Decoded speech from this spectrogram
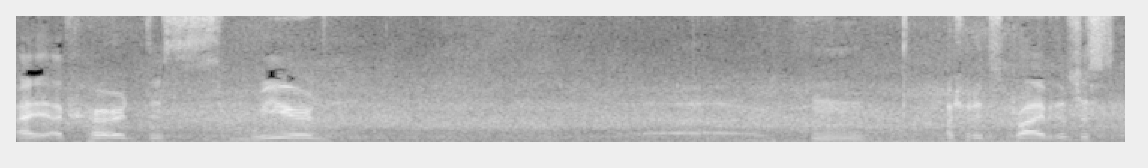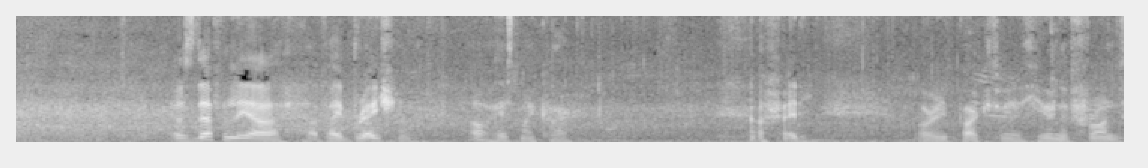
I, have heard this weird. Uh, hmm, how should I describe it? It was just. It was definitely a, a vibration. Oh, here's my car. already. Already parked right here in the front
